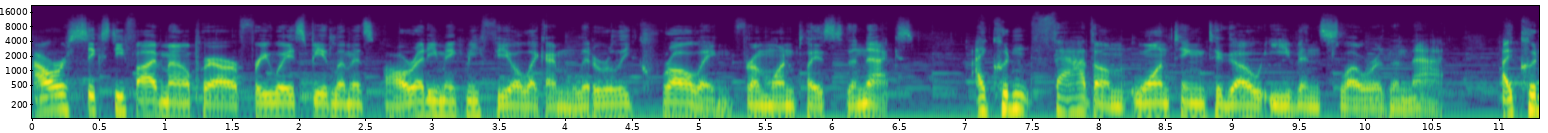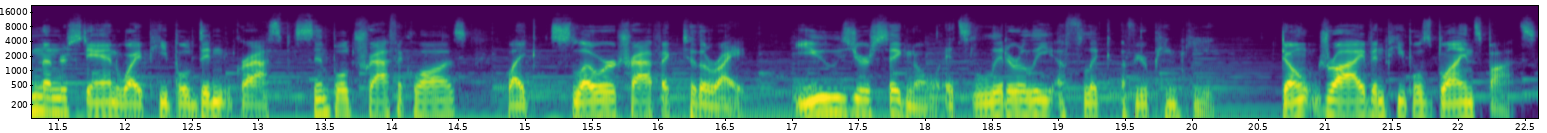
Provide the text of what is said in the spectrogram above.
Our 65 mile per hour freeway speed limits already make me feel like I'm literally crawling from one place to the next. I couldn't fathom wanting to go even slower than that. I couldn't understand why people didn't grasp simple traffic laws like slower traffic to the right. Use your signal, it's literally a flick of your pinky. Don't drive in people's blind spots.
